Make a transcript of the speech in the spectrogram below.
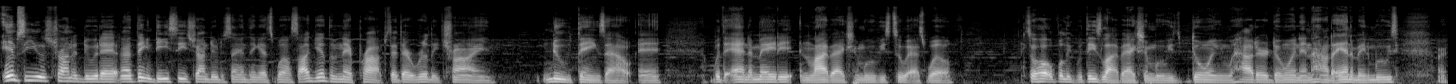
MCU is trying to do that. And I think DC is trying to do the same thing as well. So I give them their props that they're really trying new things out. And with the animated and live action movies too as well. So hopefully with these live action movies doing how they're doing and how the animated movies are,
